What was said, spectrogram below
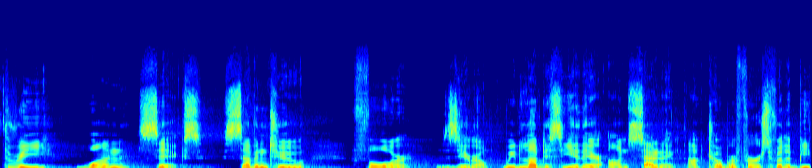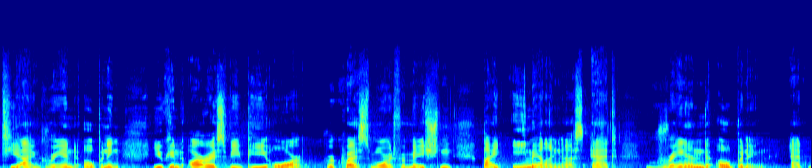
316 7240. We'd love to see you there on Saturday, October 1st for the BTI grand opening. You can RSVP or request more information by emailing us at grandopening at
